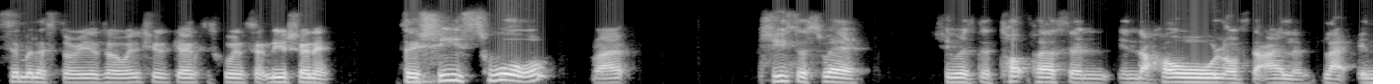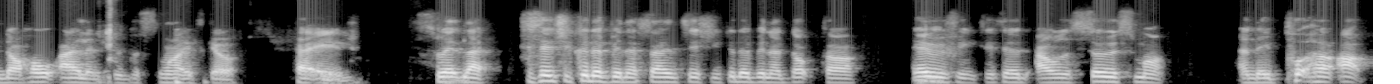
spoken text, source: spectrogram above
similar story as well when she was going to school in St. Lucia, innit? So she swore, right? She used to swear she was the top person in the whole of the island, like in the whole island. She was the smartest girl her age. Swear, like she said, she could have been a scientist, she could have been a doctor, everything. She said I was so smart, and they put her up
